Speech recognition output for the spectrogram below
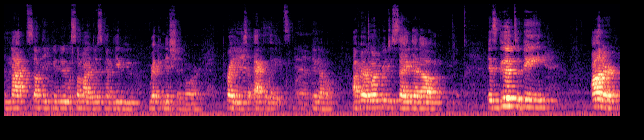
and not something you can do with somebody just going to give you recognition or praise or accolades. You know, I've heard one preacher say that um, it's good to be honored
